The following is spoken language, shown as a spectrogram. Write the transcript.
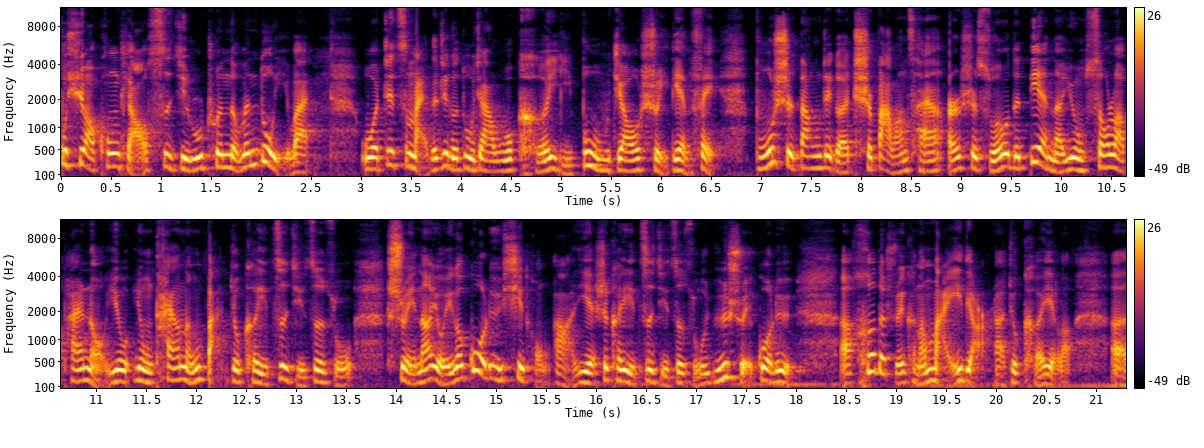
不需要空调，四季如春的温度以外，我这次买的这个度假屋可以不交水电费，不是当这个吃霸王餐，而是所有的电呢用 solar panel 用用太阳能板就可以自给自足。水呢有一个过滤系统啊，也是可以自给自足，雨水过滤，呃，喝的水可能买一点儿啊就可以了。呃，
